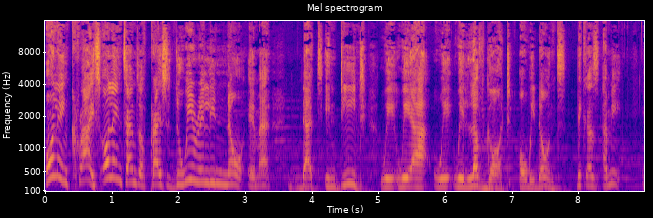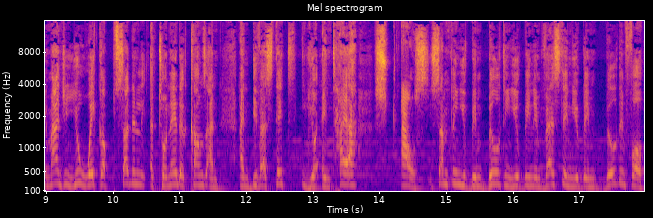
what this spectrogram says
Only in Christ, only in times of crisis do we really know, amen, that indeed we we are we, we love God or we don't. Because I mean, imagine you wake up suddenly a tornado comes and and devastates your entire house something you've been building you've been investing you've been building for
